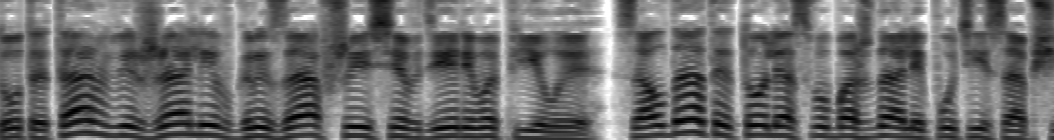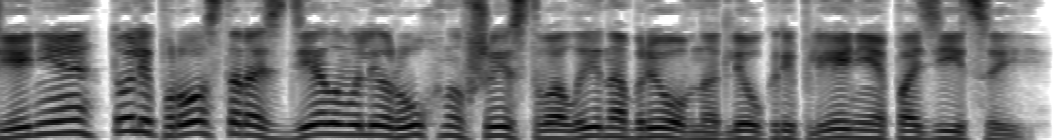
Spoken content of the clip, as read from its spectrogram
Тут и там визжали вгрызавшиеся в дерево пилы. Солдаты то ли освобождали пути сообщения, то ли просто разделывали рухнувшие стволы на бревна для укрепления позиций.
